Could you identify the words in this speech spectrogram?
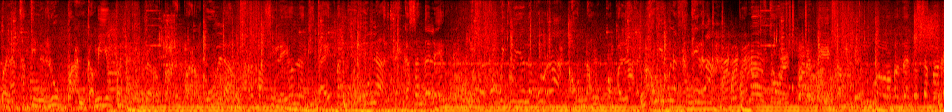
Balat sa tinalupan, kami yung panalo Pero bakit parang kulang? Para ba sila yung nagitahit ng mukunan? Teka sandali, gagawin ko yung nabura. Ako nang papala, ako yung nakatira. I told para di tambing Mga bagado sa para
